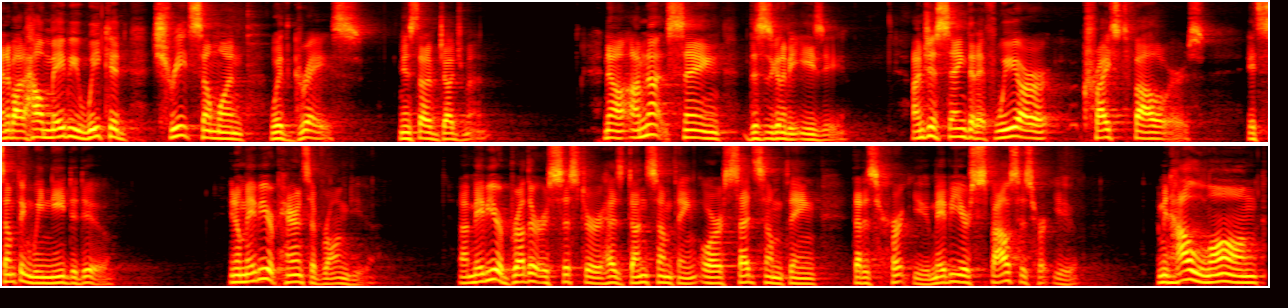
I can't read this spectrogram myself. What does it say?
and about how maybe we could treat someone with grace instead of judgment. Now, I'm not saying this is going to be easy. I'm just saying that if we are Christ followers, it's something we need to do. You know, maybe your parents have wronged you. Uh, maybe your brother or sister has done something or said something that has hurt you. Maybe your spouse has hurt you. I mean, how long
